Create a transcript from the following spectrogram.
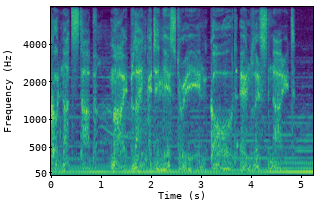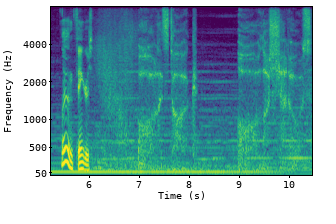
could not stop my blanketing history in cold, endless night. Look at them fingers. All is dark. All are shadows.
